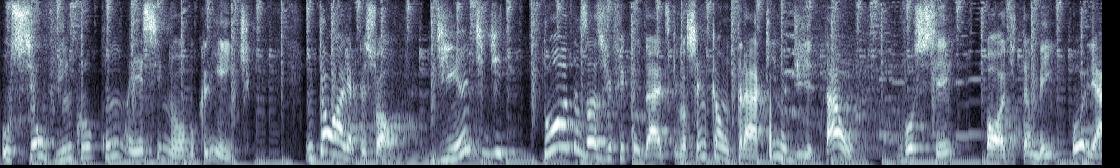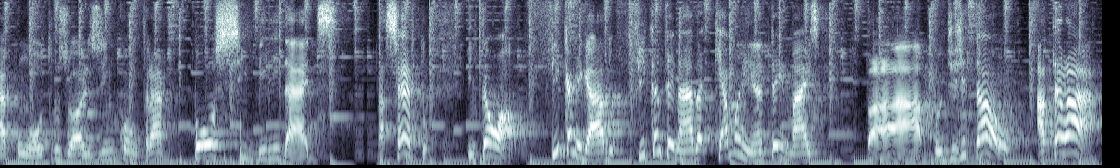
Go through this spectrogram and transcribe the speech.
o seu vínculo com esse novo cliente. Então, olha, pessoal, diante de todas as dificuldades que você encontrar aqui no digital, você pode também olhar com outros olhos e encontrar possibilidades. Tá certo? Então, ó, fica ligado, fica antenada que amanhã tem mais Papo Digital. Até lá!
